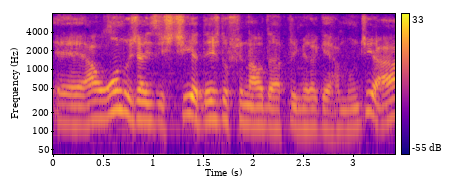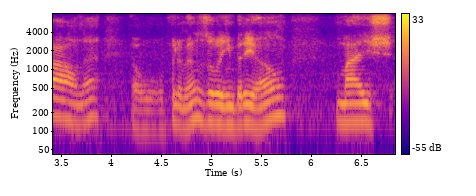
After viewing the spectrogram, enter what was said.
É, a ONU já existia desde o final da Primeira Guerra Mundial, né? ou pelo menos o embrião, mas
